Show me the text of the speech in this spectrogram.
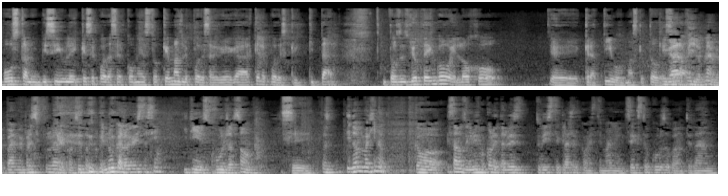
busca lo invisible, qué se puede hacer con esto, qué más le puedes agregar, qué le puedes quitar. Entonces yo tengo el ojo eh, creativo más que todo. Oye, me, parece full el concepto porque nunca lo había visto así y tienes full razón. Sí. Pues, y no me imagino, como estamos en el mismo cole, tal vez tuviste clases con este man en sexto curso cuando te dan,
